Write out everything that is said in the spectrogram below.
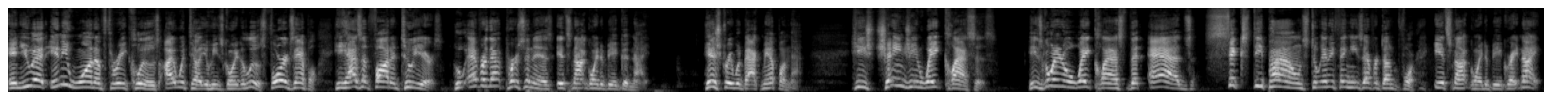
and you had any one of three clues, I would tell you he's going to lose. For example, he hasn't fought in two years. Whoever that person is, it's not going to be a good night. History would back me up on that. He's changing weight classes. He's going into a weight class that adds 60 pounds to anything he's ever done before. It's not going to be a great night.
